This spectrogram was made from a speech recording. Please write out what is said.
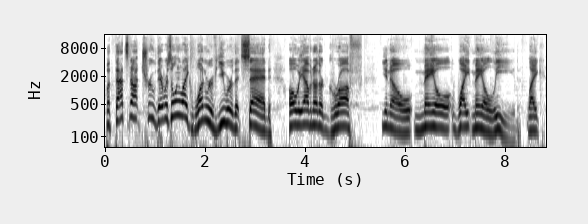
But that's not true. There was only like one reviewer that said, oh, we have another gruff, you know, male, white male lead. Like,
